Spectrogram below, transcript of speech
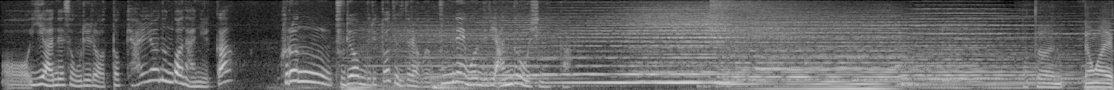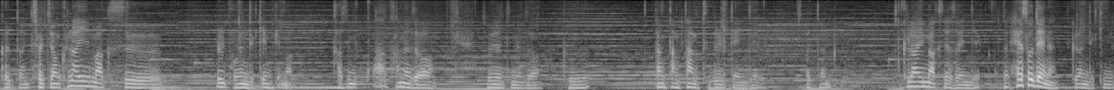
어, 이 안에서 우리를 어떻게 하려는 건 아닐까? 그런 두려움들이 또 들더라고요. 국민의힘 의원들이 안 들어오시니까. 어떤 영화의 그 어떤 절정 클라이막스를 보는 느낌, 막 가슴이 꽉 하면서 조여지면서 그 탕탕탕 두들 때 이제 어떤 클라이막스에서 이제 해소되는 그런 느낌이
